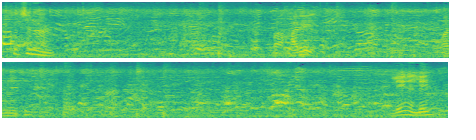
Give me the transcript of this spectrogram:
కూర్చున్నాడు హరి వన్ నుంచి లేని లేదు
